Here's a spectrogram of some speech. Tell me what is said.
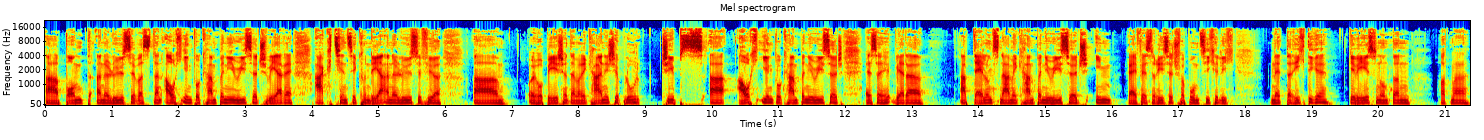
äh, Bond-Analyse, was dann auch irgendwo Company Research wäre, Aktien-Sekundäranalyse für äh, europäische und amerikanische Blue Chips, äh, auch irgendwo Company Research. Also wäre da Abteilungsname Company Research im Raiffeisen Research Verbund sicherlich nicht der richtige gewesen und dann hat man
